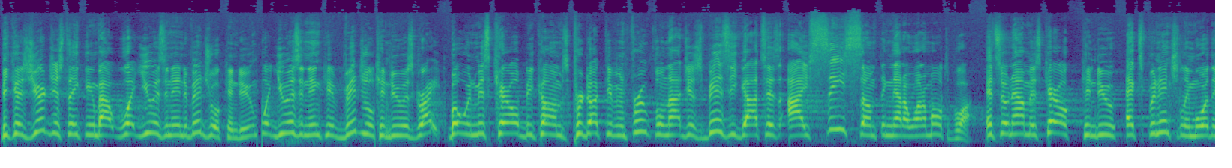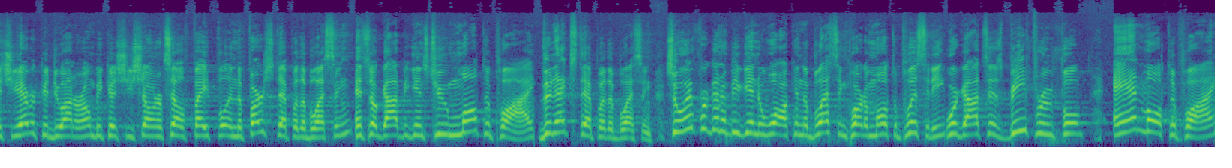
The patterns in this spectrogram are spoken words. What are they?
because you're just thinking about what you as an individual can do. What you as an individual can do is great. But when Miss Carol becomes productive and fruitful, not just busy, God says, I see something that I want to multiply. And so now Miss Carol can do exponentially more than she ever could do on her own because she's shown herself faithful in the first step of the blessing. And so God begins to multiply the next step of the blessing. So if we're going to begin to walk in the blessing part of multiplicity, where God says, Be fruitful and multiply,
